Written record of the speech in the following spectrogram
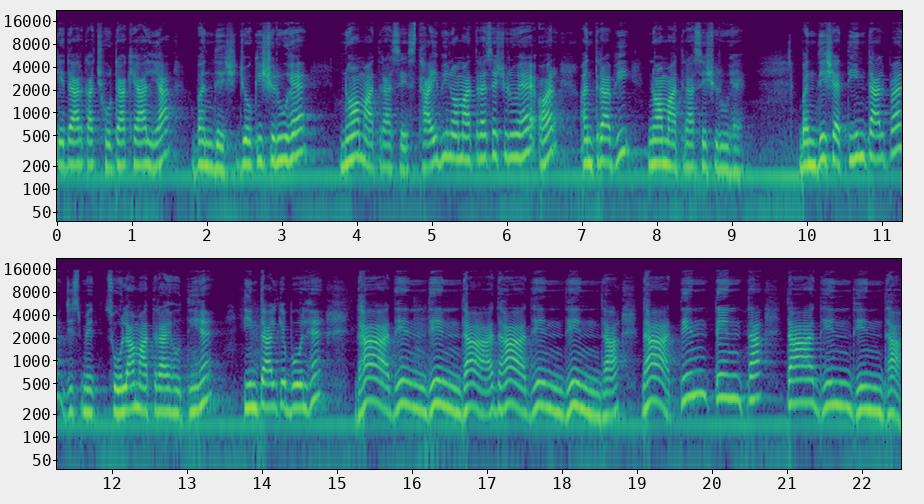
केदार का छोटा ख्याल या बंदिश, जो कि शुरू है नौ मात्रा से। स्थायी भी नौ मात्रा से शुरू है और अंतरा भी नौ मात्रा से शुरू है। बंदिश है तीन ताल पर, जिसमें सोलह मात्राएँ होती हैं। तीन ताल के बोल हैं, धा, धिन धिन, धा धा, धिन धिन, धा धा, तिन तिन ता ता, धिन धिन, धा।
